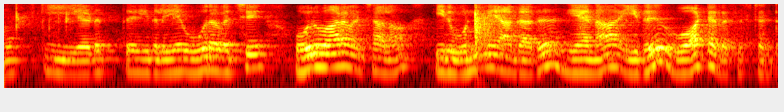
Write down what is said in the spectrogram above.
முக்கி எடுத்து இதுலையே ஊற வச்சு ஒரு வாரம் வச்சாலும் இது ஒன்றுமே ஆகாது. ஏன்னா இது வாட்டர் ரெசிஸ்டண்ட்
